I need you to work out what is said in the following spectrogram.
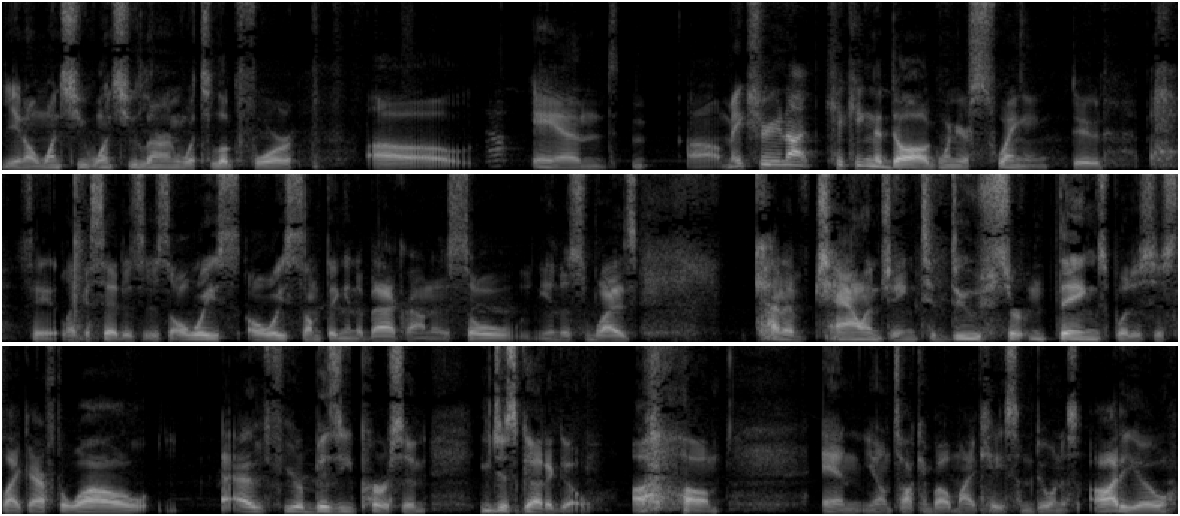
you know, once you once you learn what to look for, uh, and uh, make sure you're not kicking the dog when you're swinging, dude. Say, like I said, it's, it's always always something in the background. And it's so you know, this is why it's kind of challenging to do certain things, but it's just like after a while, if you're a busy person, you just got to go. Um, and you know, I'm talking about my case. I'm doing this audio,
